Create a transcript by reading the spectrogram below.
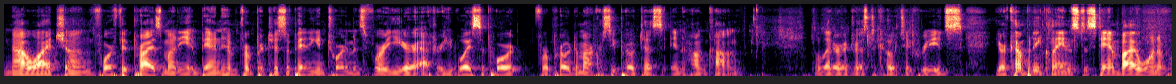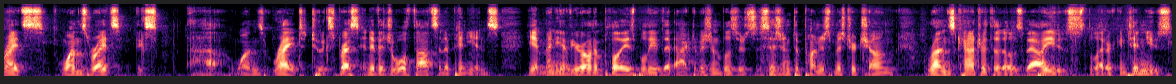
Ng Wai Chung forfeit prize money and ban him from participating in tournaments for a year after he voiced support for pro democracy protests in Hong Kong. The letter addressed to Kotick reads: Your company claims to stand by one of rights, one's rights, ex, uh, one's right to express individual thoughts and opinions. Yet many of your own employees believe that Activision Blizzard's decision to punish Mr. Chung runs counter to those values. The letter continues:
